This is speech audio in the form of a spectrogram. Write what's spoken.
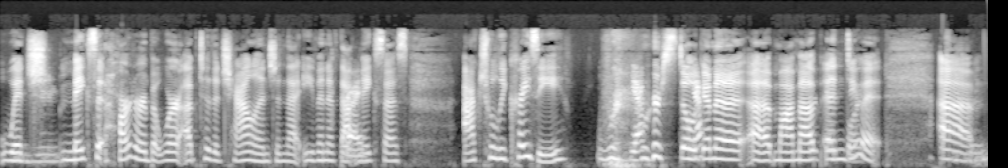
which mm-hmm. makes it harder, but we're up to the challenge. And that even if that right. makes us actually crazy, we're, yeah. we're still yeah. gonna uh, mom up and do it. it. Um, mm-hmm.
